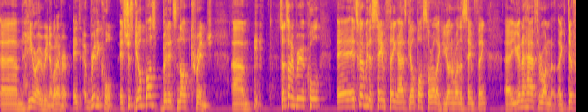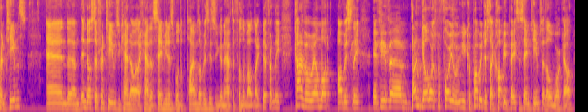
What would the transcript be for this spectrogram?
um, Hero Arena, whatever. It's really cool. It's just Guild Boss, but it's not cringe. Um, so it's gonna really cool. Uh, it's gonna be the same thing as Guild Boss, sort of like you're gonna run the same thing. Uh, you're gonna have to run like different teams, and um, in those different teams, you can't all like have the same units multiple times, obviously. So you're gonna have to fill them out like differently. Kind of a whale mode, obviously. If you've um, done Guild Wars before, you you could probably just like copy and paste the same teams and it'll work out.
